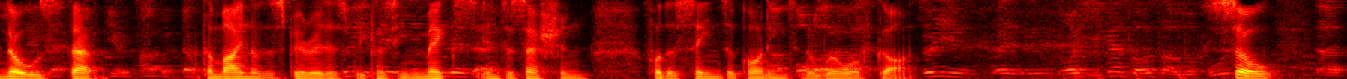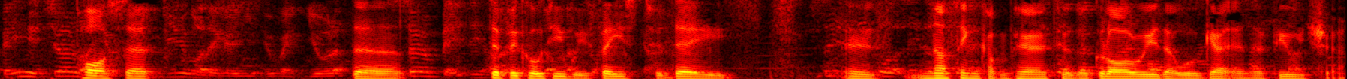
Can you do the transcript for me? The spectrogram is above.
knows that the mind of the Spirit is because He makes intercession for the saints according to the will of God. So, Paul said, the difficulty we face today is nothing compared to the glory that we'll get in the future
